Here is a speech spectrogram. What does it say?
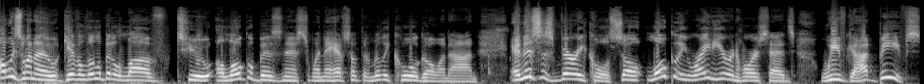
always want to give a little bit of love to a local business when they have something really cool going on. And this is very cool. So locally, right here in Horseheads, we've got Beefs.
